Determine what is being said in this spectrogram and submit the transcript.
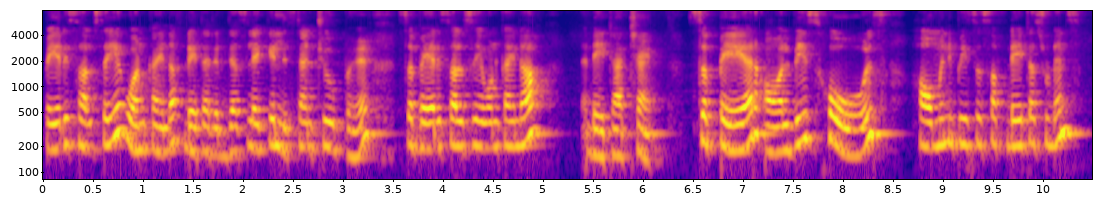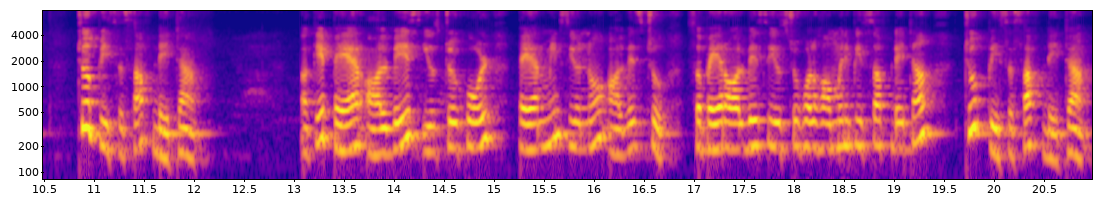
pair is also a one kind of data type just like a list and tuple. So pair is also a one kind of data type. So pair always holds how many pieces of data students? Two pieces of data. Okay, pair always used to hold, pair means you know always two. So pair always used to hold how many pieces of data? Two pieces of data.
